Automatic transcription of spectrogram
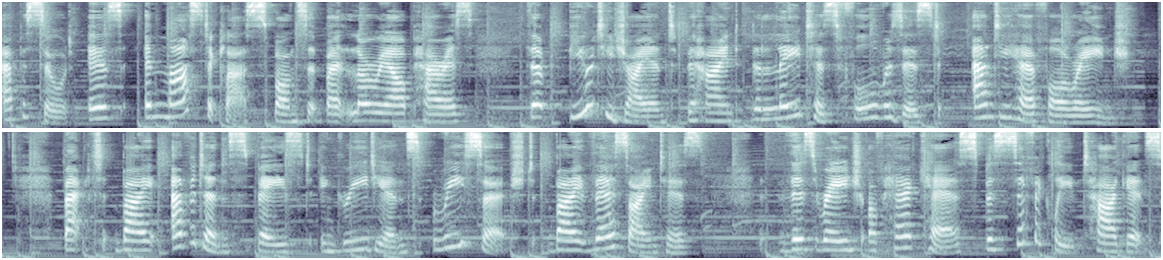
episode is a masterclass sponsored by L'Oreal Paris, the beauty giant behind the latest full resist anti hair fall range. Backed by evidence based ingredients researched by their scientists this range of hair care specifically targets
